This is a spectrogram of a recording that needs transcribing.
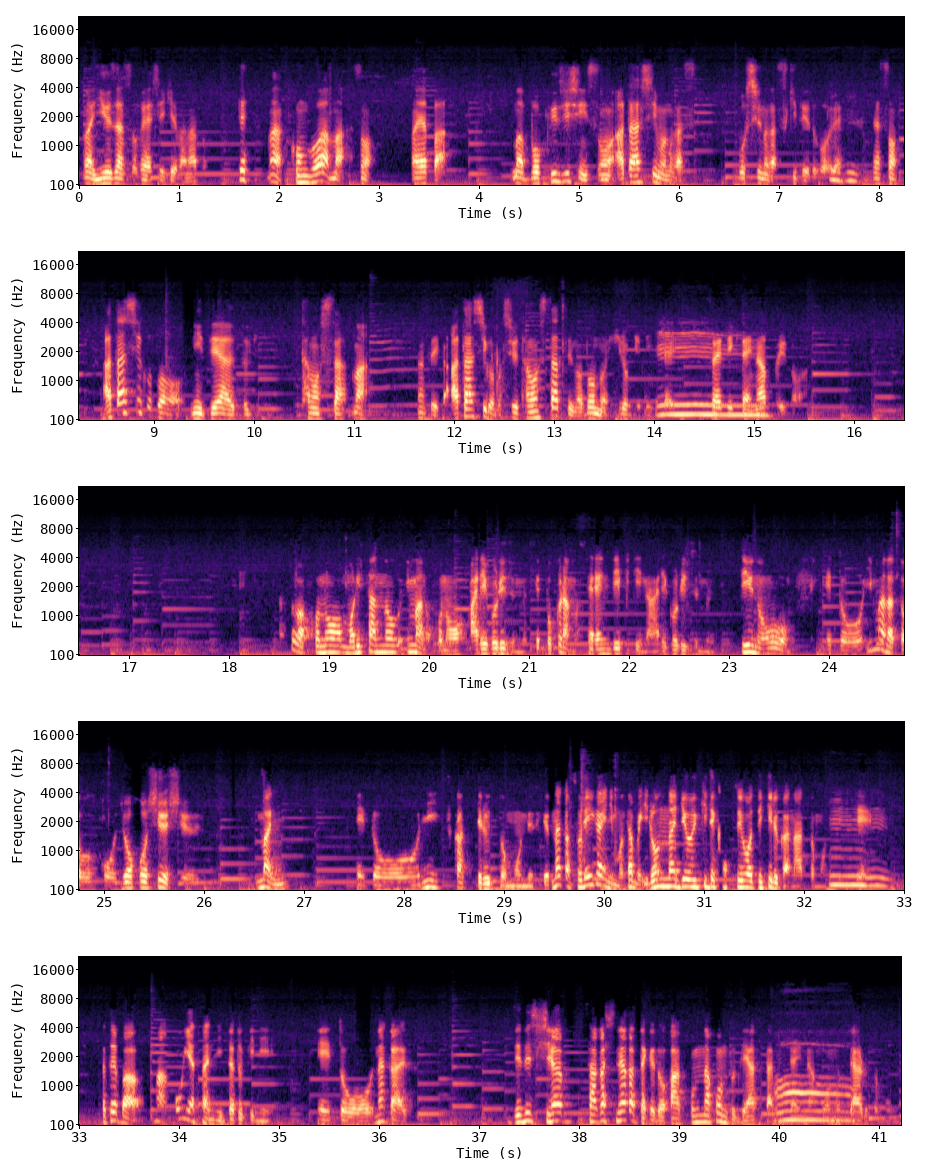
まあ、ユーザー数を増やしていければなと。で、まあ、今後は、まあ、その、まあ、やっぱ、まあ、僕自身、その、新しいものがす、を知るのが好きというところで、うんうんでその、新しいことに出会うとき、楽しさ、まあ、なんていうか、新しいことを知る楽しさっていうのをどんどん広げていきたい、伝えていきたいなというのは、あとはこの森さんの今のこのアルゴリズムって、僕らのセレンディピティのアルゴリズムっていうのを、えっと、今だとこう情報収集、まあ、にえっと、に使ってると思うんですけど、なんかそれ以外にも多分いろんな領域で活用はできるかなと思っていて、うん例えば、まあ、本屋さんに行った時に、えっ、と、なんか、全然知ら、探してなかったけど、あ、こんな本と出会ったみたいなものってあると思う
